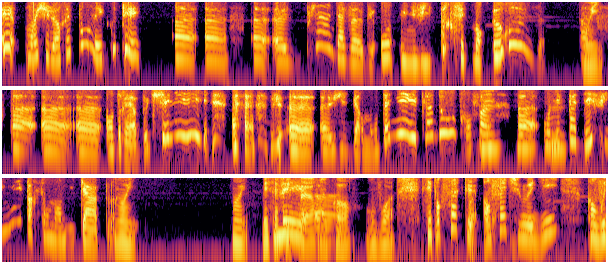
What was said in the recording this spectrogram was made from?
Et moi, je leur réponds, mais écoutez, euh, euh, euh, plein d'aveugles ont une vie parfaitement heureuse. Oui. Andrea Bocelli, Gilbert Montagnier et plein d'autres. Enfin, mm. on n'est mm. pas défini par son handicap. Oui. Oui, mais ça fait peur encore, on voit. C'est pour ça que, en fait, je me dis, quand vous,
